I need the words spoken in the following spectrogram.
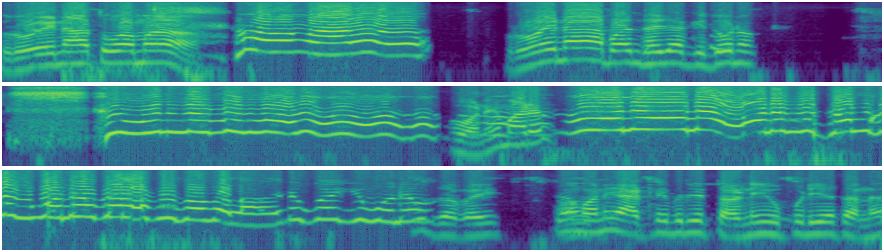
રોય ના તું આમાં. મારો મારો. રોય ના બંધ થઈ જા કીધો ને. કોને માર્યો? ઓલે ઓલે ઓલે હું જમ કઈ બોલ્યો પેલા પૂછો પેલા એને કોઈ કી બોલ્યો શું ભાઈ? તે મને આટલી બધી ટર્ની ઉપડી તને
